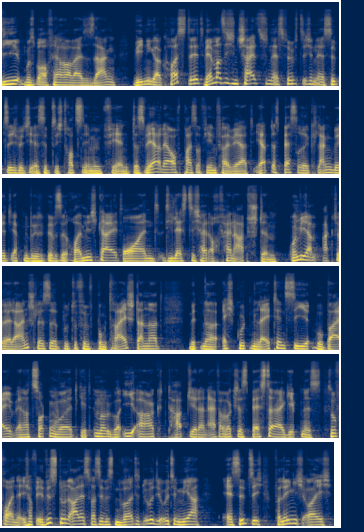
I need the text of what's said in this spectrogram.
die, muss man auch fairerweise sagen, weniger kostet. Wenn man sich entscheidet zwischen S50 und S70, würde ich die S70 trotzdem empfehlen. Das wäre der Aufpreis auf jeden Fall wert. Ihr habt das bessere Klangbild, ihr habt eine gewisse Räumlichkeit und die lässt sich halt auch feiner abstimmen. Und wir haben aktuelle Anschlüsse, Bluetooth 5.3 Standard mit einer echt guten Latency. Wobei, wenn ihr zocken wollt, geht immer über eARC. Da habt ihr dann einfach wirklich das beste Ergebnis. So, Freunde, ich hoffe, ihr wisst nun alles, was ihr wissen wolltet über die Ultimia S70. Verlinke ich euch.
